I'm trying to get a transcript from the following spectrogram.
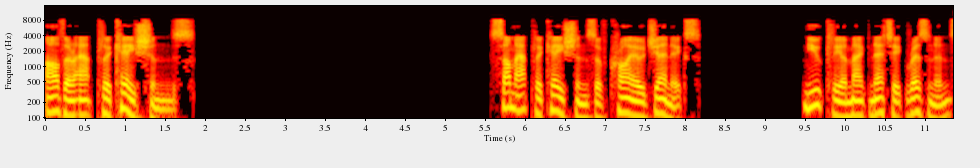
Other applications Some applications of cryogenics Nuclear magnetic resonance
